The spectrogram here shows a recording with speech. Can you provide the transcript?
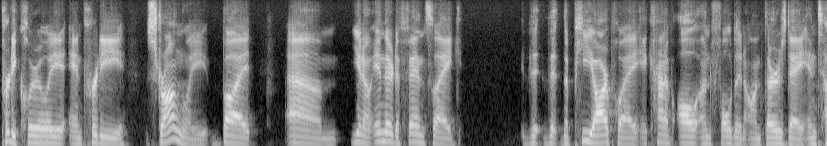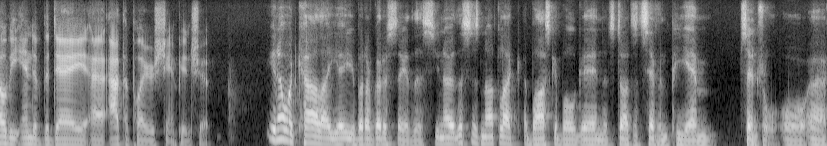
pretty clearly and pretty strongly. But um, you know, in their defense, like the, the, the PR play, it kind of all unfolded on Thursday until the end of the day uh, at the Players Championship. You know what, Kyle? I hear you, but I've got to say this. You know, this is not like a basketball game that starts at 7 p.m. Central or, uh,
